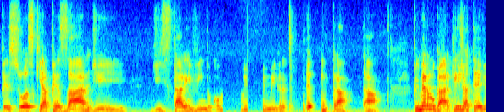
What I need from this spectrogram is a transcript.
pessoas que, apesar de, de estarem vindo como imigrantes, poderão entrar, tá? Em primeiro lugar, quem já teve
